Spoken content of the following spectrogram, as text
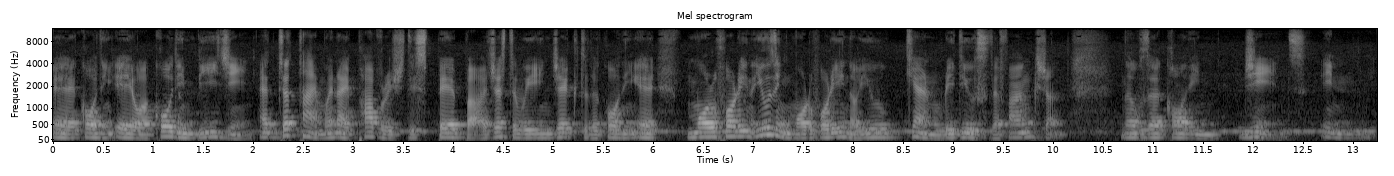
uh, chordin A or chordin B gene. At that time, when I published this paper, just we inject the chordin A morpholino. Using morpholino, you can reduce the function of the chordin genes in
